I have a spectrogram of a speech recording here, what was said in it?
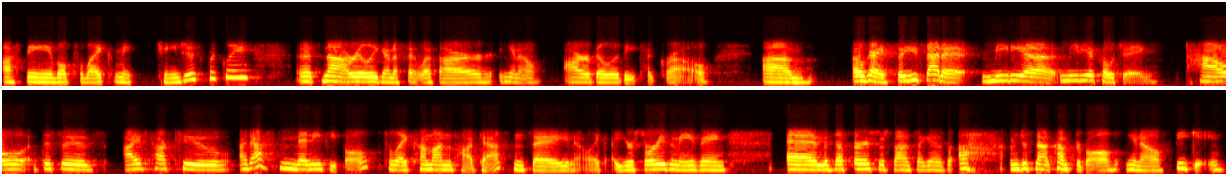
us being able to like make changes quickly, and it's not really going to fit with our you know our ability to grow. Um, Okay, so you said it, media media coaching. How this is I've talked to I've asked many people to like come on the podcast and say, you know, like your story is amazing. And the first response I get is, oh, I'm just not comfortable, you know, speaking.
